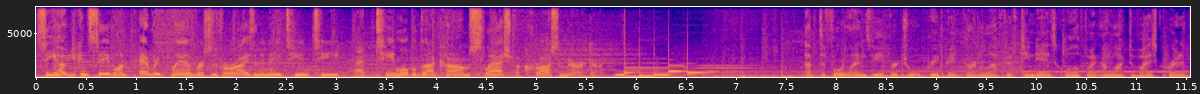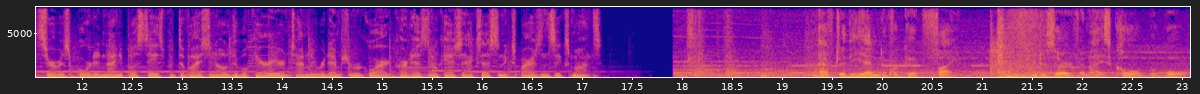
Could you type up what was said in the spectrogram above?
See how you can save on every plan versus Verizon and AT&T at T-Mobile.com slash across America. Up to four lines via virtual prepaid card. Allow 15 days. Qualifying unlocked device credit service ported 90 plus days with device and eligible carrier and timely redemption required. Card has no cash access and expires in six months. After the end of a good fight, you deserve an ice cold reward.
